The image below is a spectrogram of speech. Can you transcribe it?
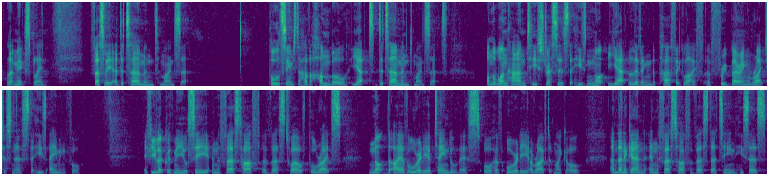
Let me explain. Firstly, a determined mindset. Paul seems to have a humble yet determined mindset. On the one hand, he stresses that he's not yet living the perfect life of fruit bearing righteousness that he's aiming for. If you look with me, you'll see in the first half of verse 12, Paul writes, Not that I have already obtained all this or have already arrived at my goal. And then again, in the first half of verse 13, he says,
